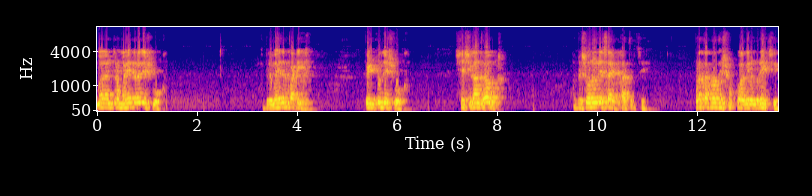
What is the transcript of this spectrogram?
मग नंतर महेंद्र देशमुख. आपले महेंद्र पाटील. पिंटू देशमुख. शशिकांत राऊत. आपले सोनवणे साहेब खातरचे प्रतापराव देशमुख वागे नंबर एकचे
